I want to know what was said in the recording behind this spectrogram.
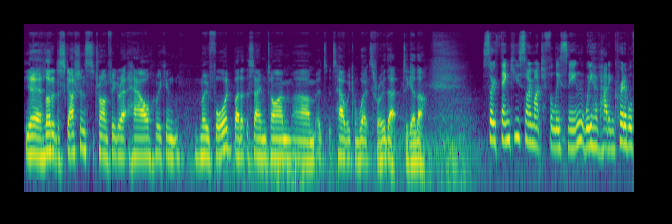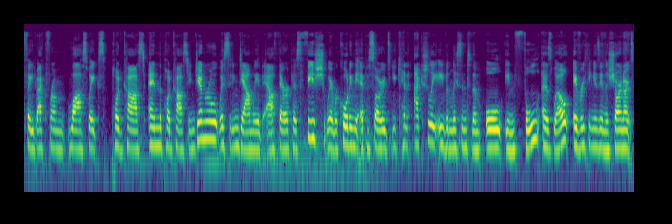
yeah, a lot of discussions to try and figure out how we can move forward, but at the same time, um, it's, it's how we can work through that together. So, thank you so much for listening. We have had incredible feedback from last week's podcast and the podcast in general. We're sitting down with our therapist, Fish. We're recording the episodes. You can actually even listen to them all in full as well. Everything is in the show notes.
